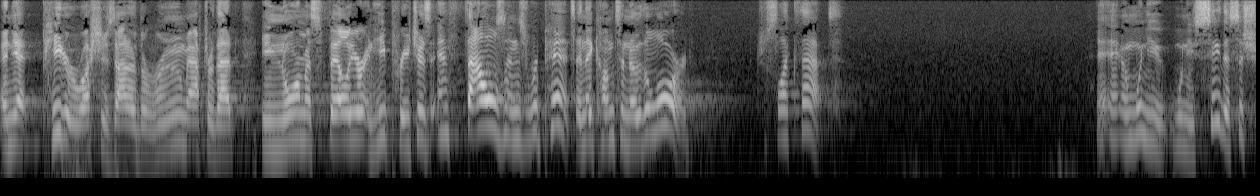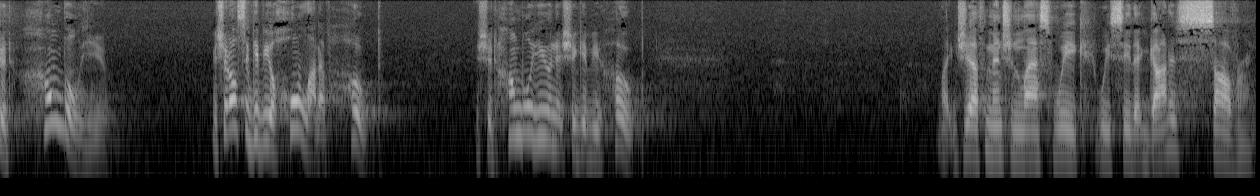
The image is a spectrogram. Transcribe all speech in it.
and yet, Peter rushes out of the room after that enormous failure and he preaches, and thousands repent and they come to know the Lord. Just like that. And when you, when you see this, this should humble you. It should also give you a whole lot of hope. It should humble you and it should give you hope. Like Jeff mentioned last week, we see that God is sovereign.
